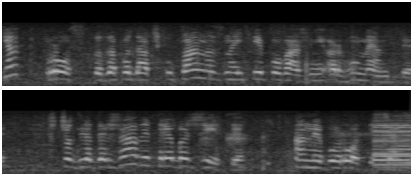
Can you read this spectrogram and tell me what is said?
Як просто за подачку пана знайти поважні аргументи, що для держави треба жити, а не боротися.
